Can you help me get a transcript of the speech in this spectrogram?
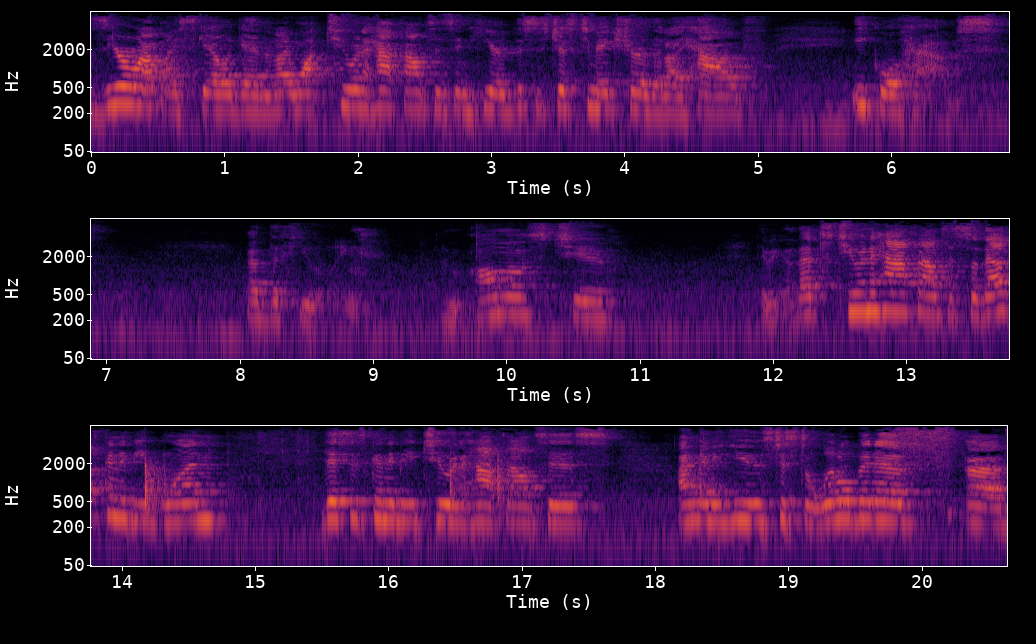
zero out my scale again and I want two and a half ounces in here. This is just to make sure that I have equal halves of the fueling. I'm almost to there we go. That's two and a half ounces. So that's going to be one. This is going to be two and a half ounces. I'm going to use just a little bit of um,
